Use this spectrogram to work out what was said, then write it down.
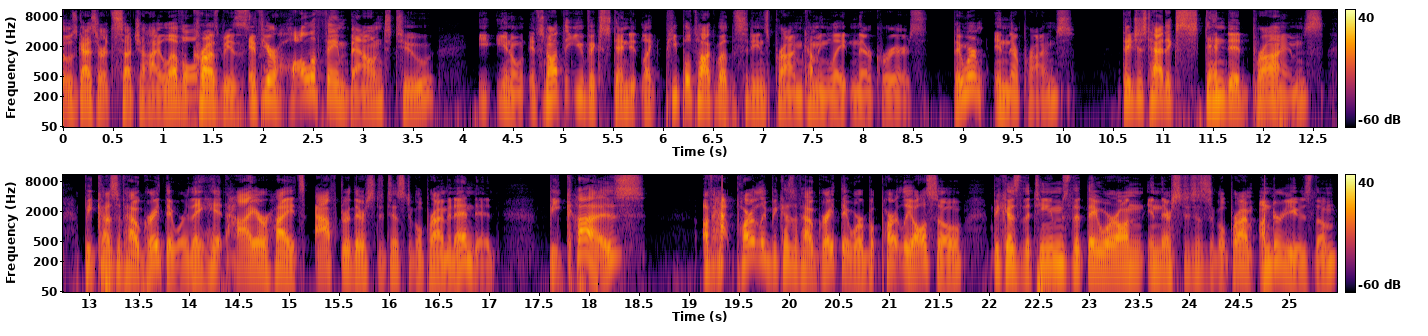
those guys are at such a high level. Crosby is if you're Hall of Fame bound too, you, you know, it's not that you've extended like people talk about the Sedin's prime coming late in their careers. They weren't in their primes. They just had extended primes because of how great they were. They hit higher heights after their statistical prime had ended because of how, partly because of how great they were, but partly also because the teams that they were on in their statistical prime underused them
